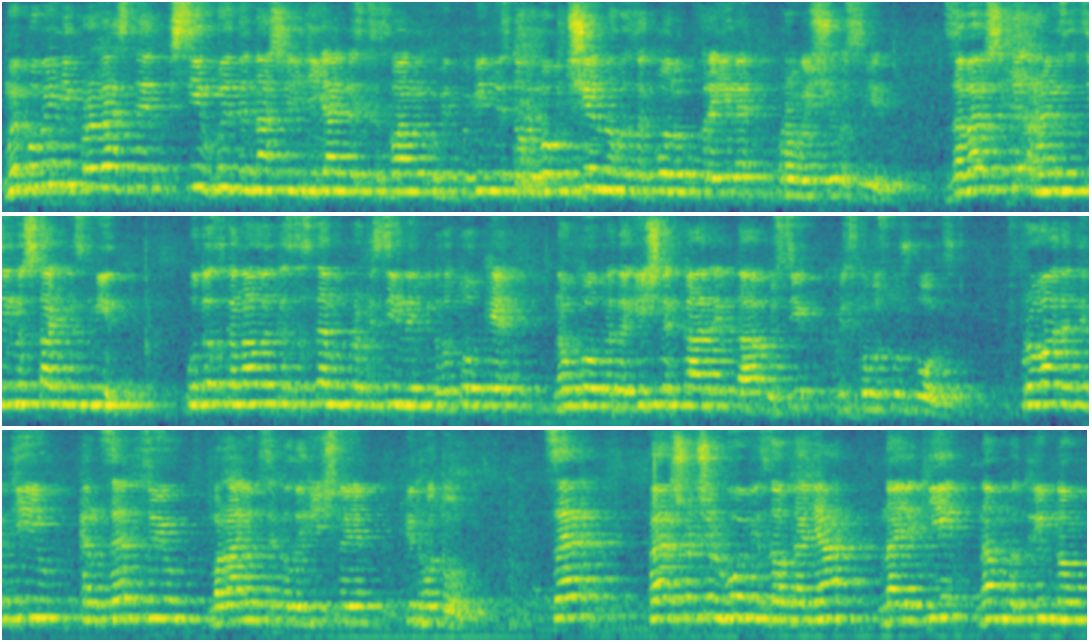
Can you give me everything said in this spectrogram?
Ми повинні провести всі види нашої діяльності з вами у відповідність до вимог чинного закону України про вищу освіту, завершити організаційно-штатні зміни, удосконалити систему професійної підготовки науково-педагогічних кадрів та усіх військовослужбовців, впровадити в дію концепцію морально-психологічної підготовки. Це першочергові завдання, на які нам потрібно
